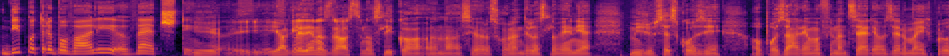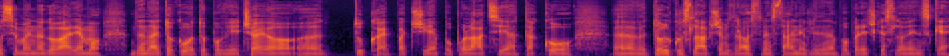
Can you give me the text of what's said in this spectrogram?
Bi potrebovali več teh? Ja, ja, glede na zdravstveno sliko na severovzhodnem delu Slovenije, mi že vse skozi opozarjamo financerje oziroma jih prosimo in nagovarjamo, da naj to kvoto povečajo. Tukaj pač je populacija tako v toliko slabšem zdravstvenem stanju, glede na poprečke slovenske,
